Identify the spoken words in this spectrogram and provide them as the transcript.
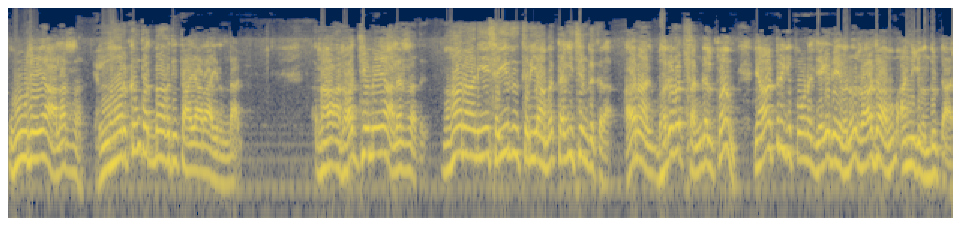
ஊரே அலர்றது எல்லாருக்கும் பத்மாவதி தாயாரா இருந்தாள் ரா- ராஜ்யமே அலர்றது. மகாராணியை செய்யறது தெரியாம தவிச்சிருக்கிறார் ஆனால் பகவத் சங்கல்பம் யாத்திரைக்கு போன ஜெகதேவனும் ராஜாவும் அன்னைக்கு வந்துட்டார்.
